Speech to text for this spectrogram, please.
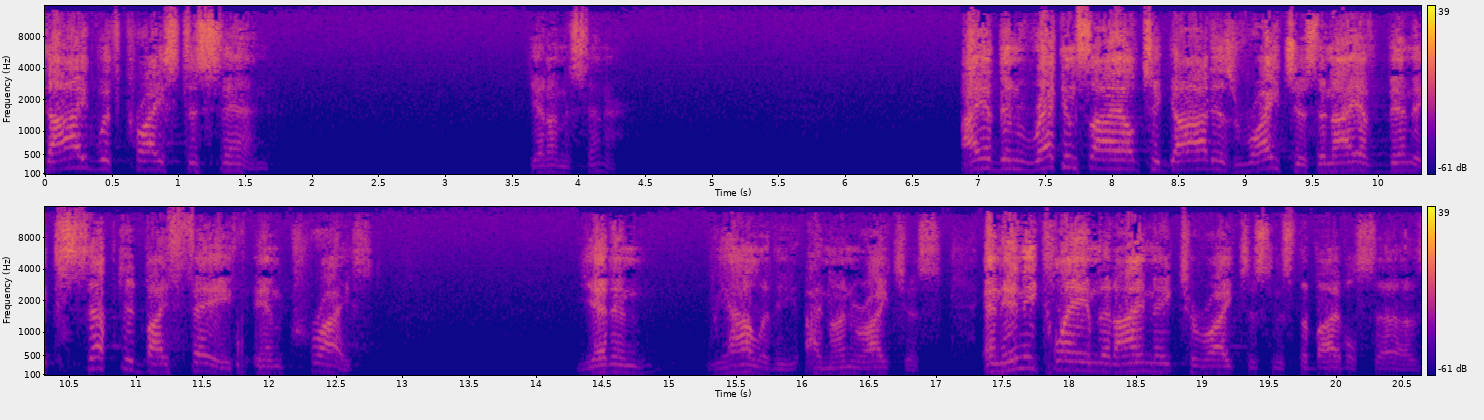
died with Christ to sin, yet I'm a sinner. I have been reconciled to God as righteous, and I have been accepted by faith in Christ. Yet in reality, I'm unrighteous. And any claim that I make to righteousness, the Bible says,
